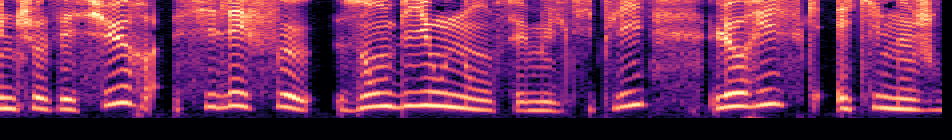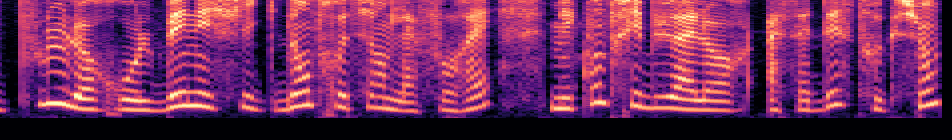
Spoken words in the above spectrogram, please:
Une chose est sûre, si les feux, zombies ou non, se multiplient, le risque est qu'ils ne jouent plus leur rôle bénéfique d'entretien de la forêt, mais contribuent alors à sa destruction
